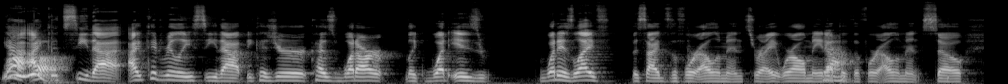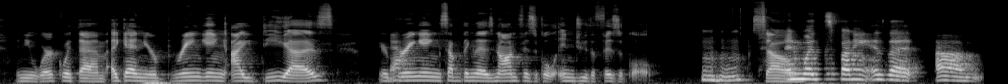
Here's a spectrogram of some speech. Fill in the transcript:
Yeah, oh, I could see that. I could really see that because you're, because what are, like, what is, what is life besides the four elements, right? We're all made yeah. up of the four elements. So when you work with them, again, you're bringing ideas you're yeah. bringing something that is non physical into the physical. Mm-hmm. So, and what's funny is that um,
